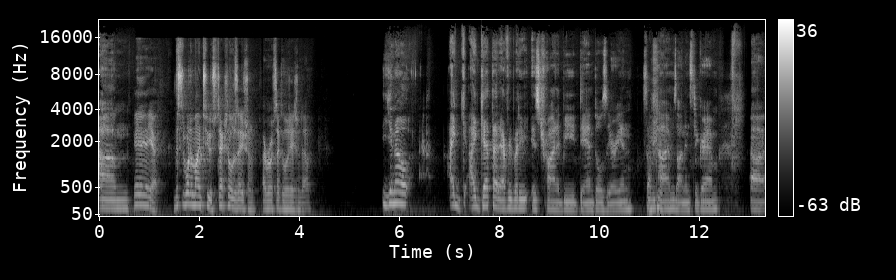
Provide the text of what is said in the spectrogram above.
Um yeah yeah yeah this is one of mine too. Sexualization. I wrote sexualization down. You know, I, I get that everybody is trying to be Dan Bilzerian sometimes on Instagram. Uh,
